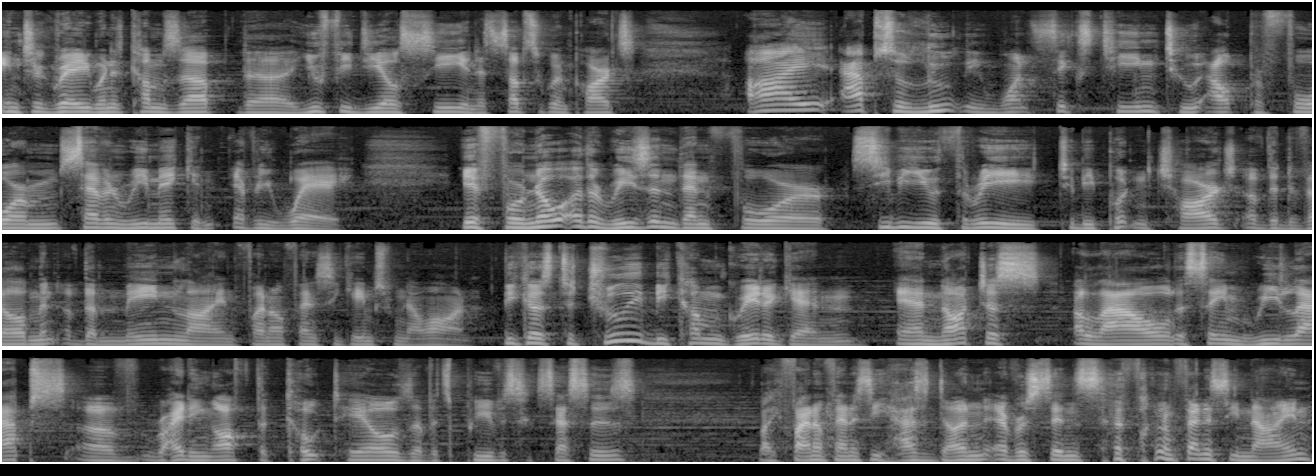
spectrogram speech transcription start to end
Intergrade when it comes up, the Yuffie DLC and its subsequent parts, I absolutely want 16 to outperform 7 Remake in every way. If for no other reason than for CBU 3 to be put in charge of the development of the mainline Final Fantasy games from now on. Because to truly become great again and not just allow the same relapse of riding off the coattails of its previous successes, like Final Fantasy has done ever since Final Fantasy IX,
